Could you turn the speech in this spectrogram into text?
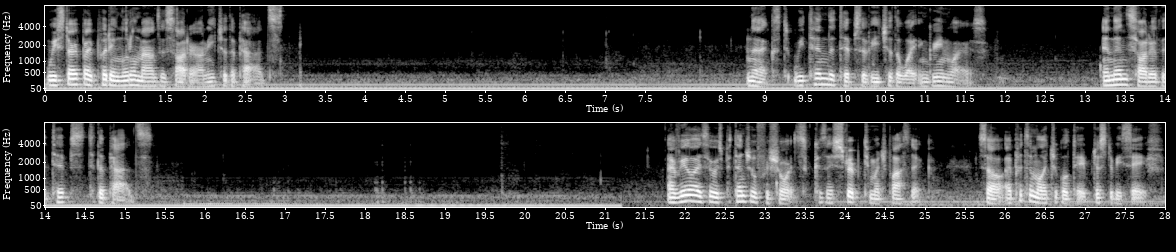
we start by putting little mounds of solder on each of the pads. Next, we tin the tips of each of the white and green wires, and then solder the tips to the pads. I realized there was potential for shorts because I stripped too much plastic, so I put some electrical tape just to be safe.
